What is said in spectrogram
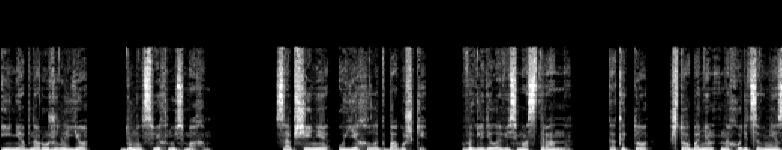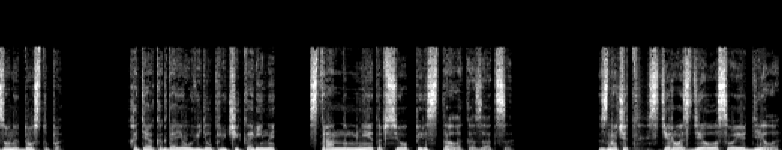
и не обнаружил ее, думал свихнусь махом. Сообщение «уехала к бабушке» выглядело весьма странно, как и то, что абонент находится вне зоны доступа хотя когда я увидел ключи Карины, странным мне это все перестало казаться. Значит, стерва сделала свое дело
